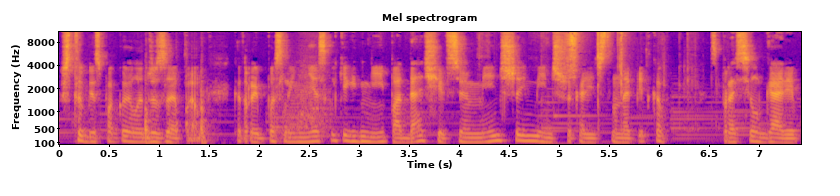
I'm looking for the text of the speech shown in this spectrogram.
что беспокоило Джузеппе, который после нескольких дней подачи все меньше и меньше количества напитков спросил Гарри,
